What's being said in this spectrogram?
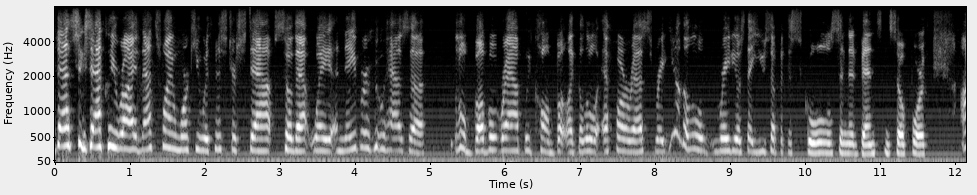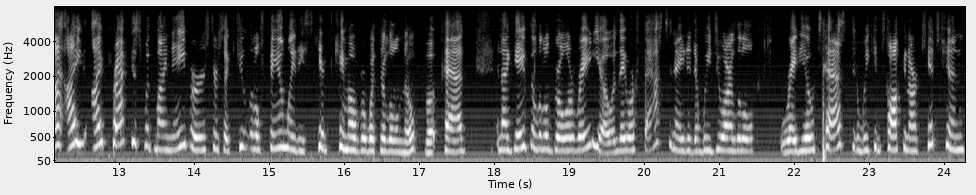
That's exactly right. That's why I'm working with Mr. Stapp, so that way a neighbor who has a little bubble wrap, we call them, but like a little FRS radio, you know, the little radios they use up at the schools and events and so forth. I, I, I practice with my neighbors. There's a cute little family. These kids came over with their little notebook pads, and I gave the little girl a radio, and they were fascinated. And we do our little radio test, and we can talk in our kitchen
